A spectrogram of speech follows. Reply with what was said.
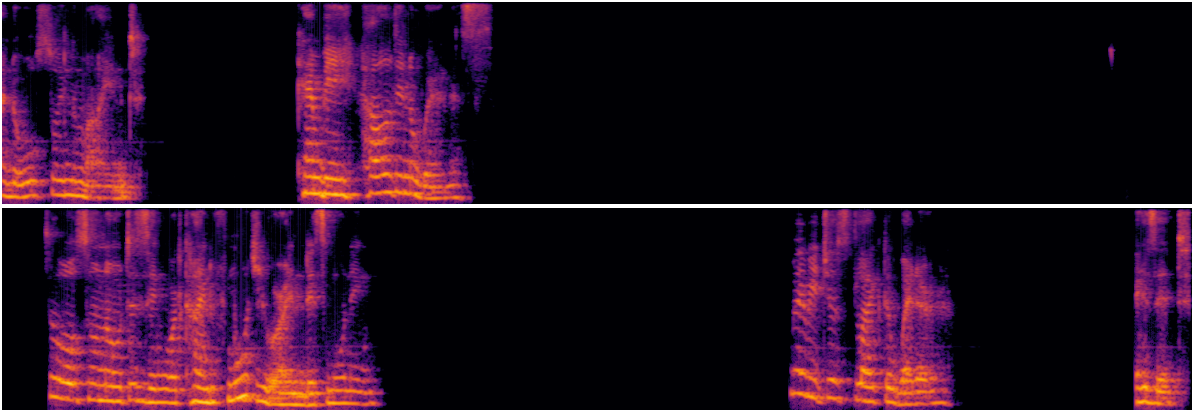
and also in the mind can be held in awareness. So, also noticing what kind of mood you are in this morning. Maybe just like the weather. Is it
